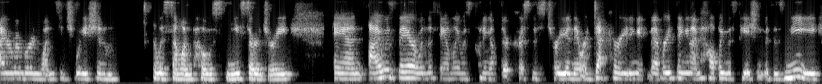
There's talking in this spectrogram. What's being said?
I remember in one situation, it was someone post knee surgery. And I was there when the family was putting up their Christmas tree and they were decorating it and everything. And I'm helping this patient with his knee.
